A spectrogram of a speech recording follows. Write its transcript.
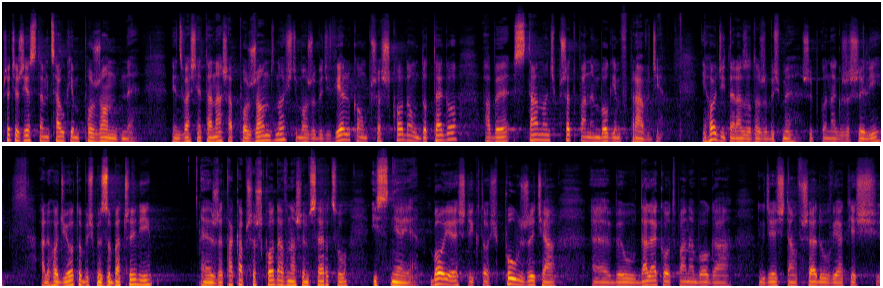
Przecież jestem całkiem porządny. Więc właśnie ta nasza porządność może być wielką przeszkodą do tego, aby stanąć przed Panem Bogiem w prawdzie. Nie chodzi teraz o to, żebyśmy szybko nagrzeszyli, ale chodzi o to, byśmy zobaczyli, e, że taka przeszkoda w naszym sercu istnieje. Bo jeśli ktoś pół życia e, był daleko od Pana Boga, gdzieś tam wszedł w jakiś e,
